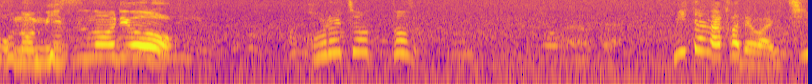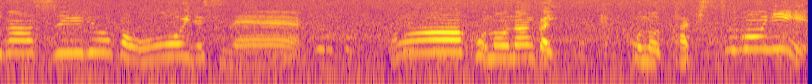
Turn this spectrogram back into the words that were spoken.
この水の量。これちょっと見た中では一番水量が多いですね。あこのなんかこの滝壺に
